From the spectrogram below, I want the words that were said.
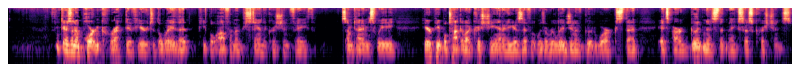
I think there's an important corrective here to the way that people often understand the Christian faith. Sometimes we hear people talk about Christianity as if it was a religion of good works, that it's our goodness that makes us Christians.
